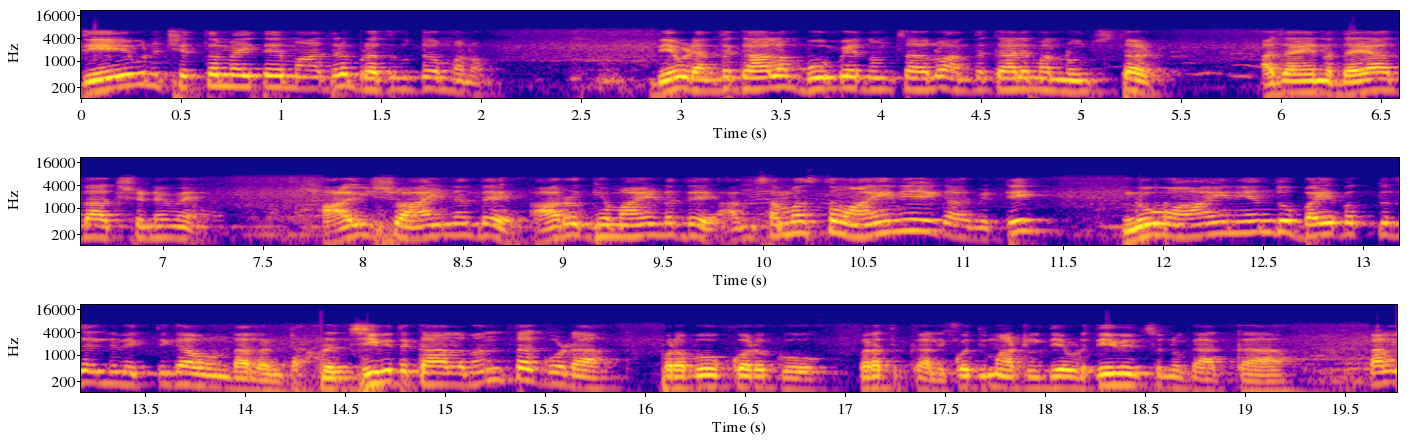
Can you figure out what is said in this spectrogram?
దేవుని చిత్తమైతే మాత్రం బ్రతుకుతాం మనం. దేవుడు ఎంతకాలం భూమి మీద ఉంచాలో అంతకాలం మనం ఉంచుతాడు. అది ఆయన దయాదాక్షిణ్యమే. ఆయుష్ ఆయనదే ఆరోగ్యం ఆయనదే అంత సమస్తం ఆయనే కాబట్టి నువ్వు ఆయన ఎందు భయభక్తులు కలిగిన వ్యక్తిగా ఉండాలంట. మన జీవితకాలం అంతా కూడా ప్రభు కొరకు బ్రతకాలి. కొద్ది మాటలు దేవుడు దీవించును కాక కళ్ళ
